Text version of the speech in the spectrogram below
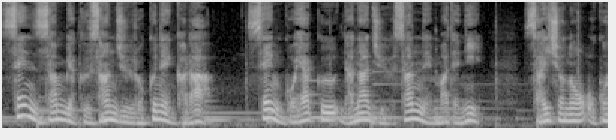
1336年から1573年までに最初のお好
